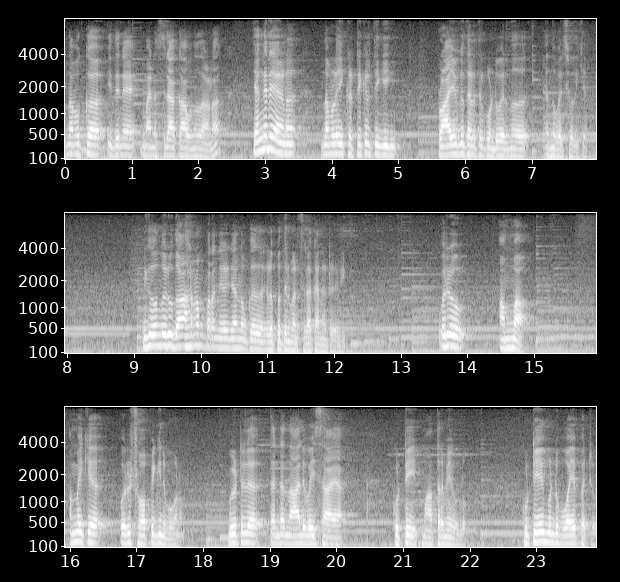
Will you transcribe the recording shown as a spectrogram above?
നമുക്ക് ഇതിനെ മനസ്സിലാക്കാവുന്നതാണ്. എങ്ങനെയാണ് നമ്മൾ ഈ ക്രിട്ടിക്കൽ തിങ്കിങ് പ്രായോഗിക തലത്തിൽ കൊണ്ടുവരുന്നത് എന്ന് പരിശോധിക്കാം. എനിക്ക് തോന്നുന്നു ഒരു ഉദാഹരണം പറഞ്ഞു കഴിഞ്ഞാൽ നമുക്ക് എളുപ്പത്തിൽ മനസ്സിലാക്കാനായിട്ട് കഴിയും. ഒരു അമ്മ അമ്മയ്ക്ക് ഒരു ഷോപ്പിങ്ങിന് പോകണം. വീട്ടിൽ തന്റെ നാല് വയസ്സായ കുട്ടി മാത്രമേ ഉള്ളൂ. കുട്ടിയെയും കൊണ്ട് പോയേ പറ്റൂ.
